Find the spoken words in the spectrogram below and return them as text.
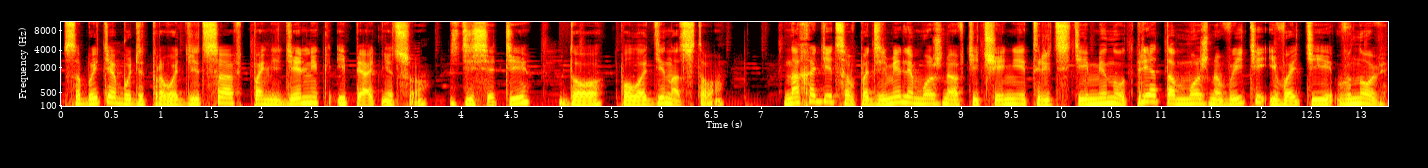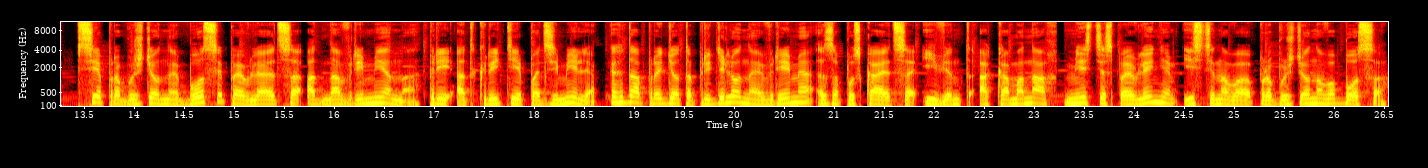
Событие будет проводиться в понедельник и пятницу с 10 до пол одиннадцатого. Находиться в подземелье можно в течение 30 минут. При этом можно выйти и войти вновь. Все пробужденные боссы появляются одновременно при открытии подземелья. Когда пройдет определенное время, запускается ивент Акамонах вместе с появлением истинного пробужденного босса.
